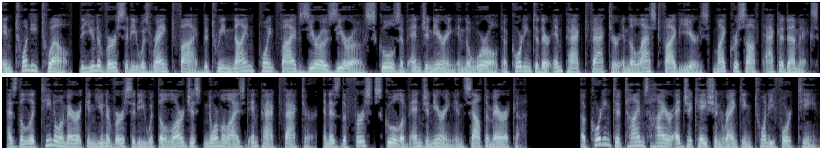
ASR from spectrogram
In 2012, the university was ranked 5 between 9.500 schools of engineering in the world according to their impact factor in the last five years Microsoft Academics, as the Latino American university with the largest normalized impact factor, and as the first school of engineering in South America. According to Times Higher Education Ranking 2014,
